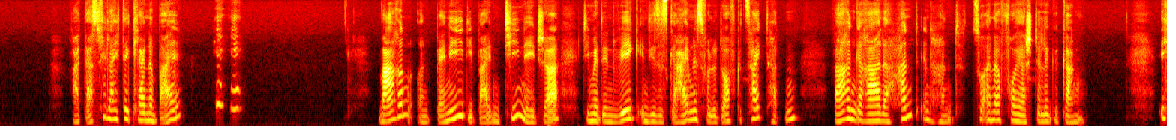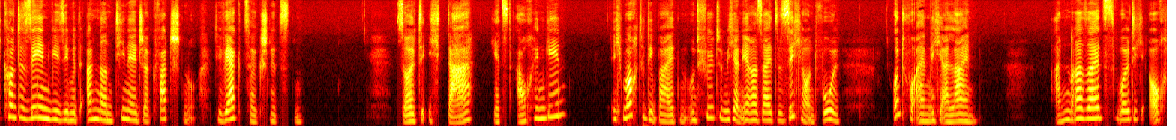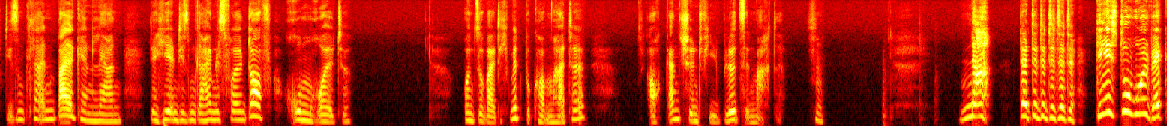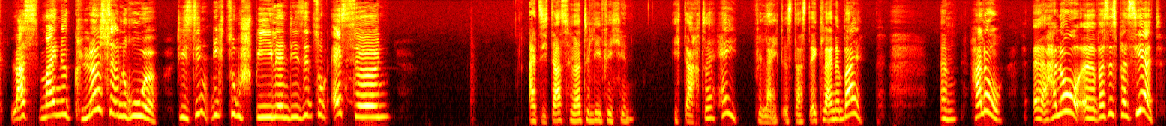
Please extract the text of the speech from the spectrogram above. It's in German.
War das vielleicht der kleine Ball? Maren und Benny, die beiden Teenager, die mir den Weg in dieses geheimnisvolle Dorf gezeigt hatten, waren gerade Hand in Hand zu einer Feuerstelle gegangen. Ich konnte sehen, wie sie mit anderen Teenager quatschten, die Werkzeug schnitzten. Sollte ich da jetzt auch hingehen? Ich mochte die beiden und fühlte mich an ihrer Seite sicher und wohl und vor allem nicht allein. Andererseits wollte ich auch diesen kleinen Ball kennenlernen, der hier in diesem geheimnisvollen Dorf rumrollte. Und soweit ich mitbekommen hatte, auch ganz schön viel Blödsinn machte. Hm. Na, da, da, da, da, da, gehst du wohl weg? Lass meine Klöße in Ruhe. Die sind nicht zum Spielen, die sind zum Essen. Als ich das hörte, lief ich hin. Ich dachte, hey, vielleicht ist das der kleine Ball. Ähm, hallo, äh, hallo, äh, was ist passiert?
